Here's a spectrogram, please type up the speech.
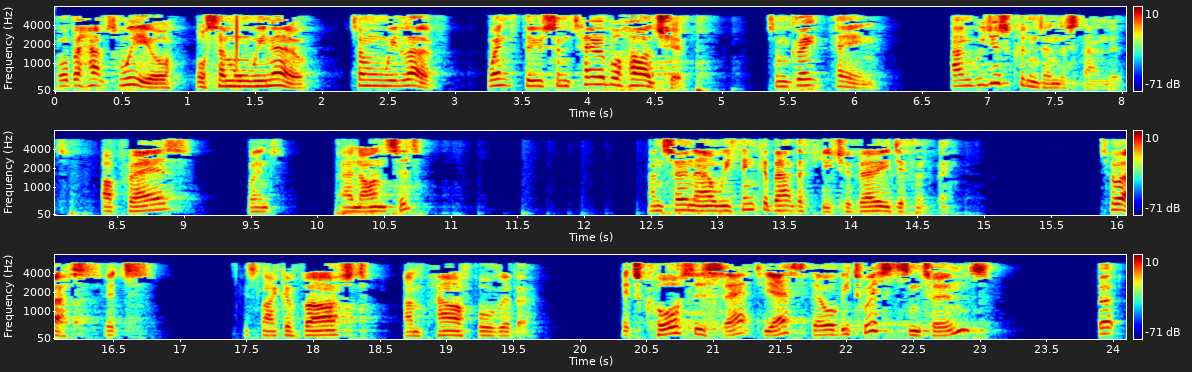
Or perhaps we, or, or someone we know, someone we love, went through some terrible hardship, some great pain, and we just couldn't understand it. Our prayers went unanswered, and so now we think about the future very differently. To us, it's it's like a vast and powerful river. Its course is set, yes, there will be twists and turns, but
